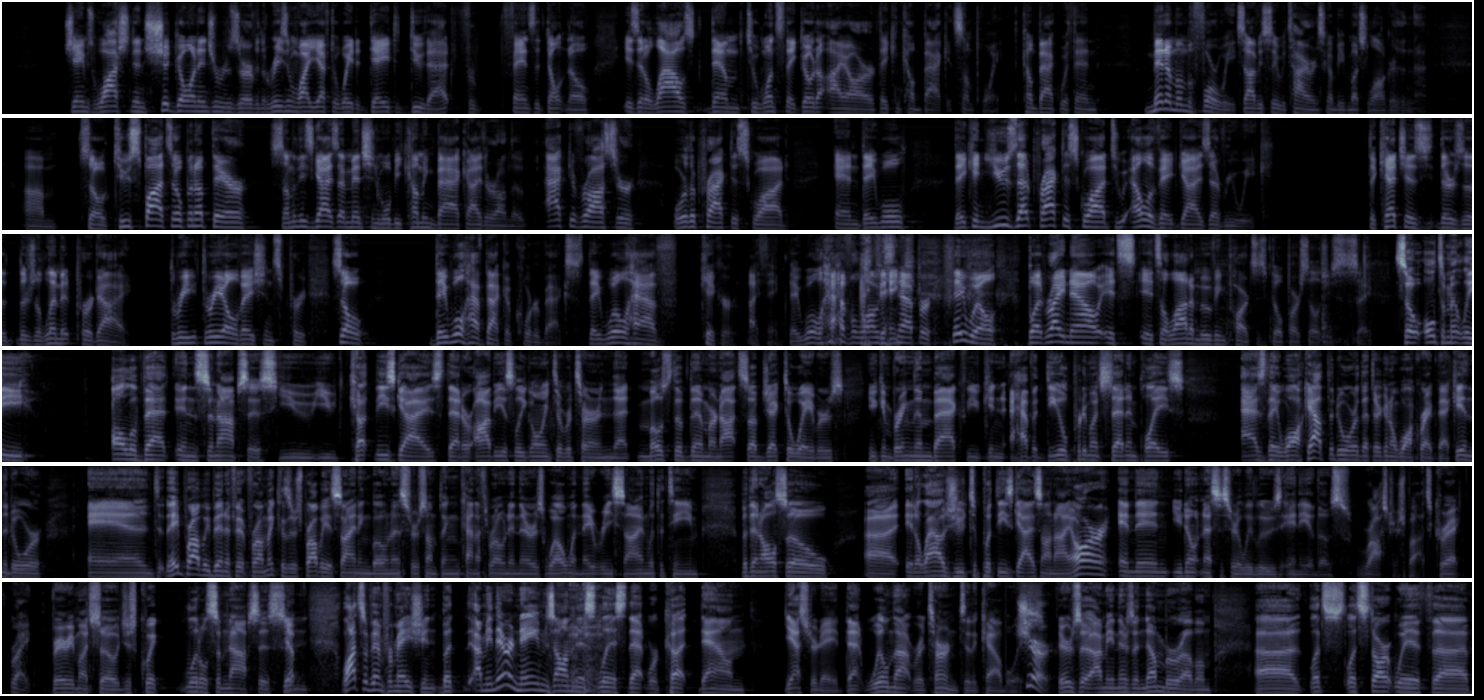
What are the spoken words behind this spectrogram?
James Washington should go on injured reserve. And the reason why you have to wait a day to do that, for fans that don't know, is it allows them to, once they go to IR, they can come back at some point. Come back within minimum of four weeks. Obviously, with Tyron, it's going to be much longer than that. Um, so, two spots open up there. Some of these guys I mentioned will be coming back either on the active roster or the practice squad, and they will they can use that practice squad to elevate guys every week. The catch is there's a there's a limit per guy, three three elevations per. So they will have backup quarterbacks. They will have kicker. I think they will have a long snapper. They will, but right now it's it's a lot of moving parts, as Bill Parcells used to say. So ultimately, all of that in synopsis, you you cut these guys that are obviously going to return. That most of them are not subject to waivers. You can bring them back. You can have a deal pretty much set in place as they walk out the door that they're going to walk right back in the door. And they probably benefit from it because there's probably a signing bonus or something kind of thrown in there as well when they re sign with the team. But then also, uh, it allows you to put these guys on IR, and then you don't necessarily lose any of those roster spots, correct? Right. Very much so. Just quick little synopsis Yep. and lots of information. But I mean, there are names on this list that were cut down yesterday that will not return to the Cowboys. Sure. There's a, I mean, there's a number of them. Uh, let's let's start with. Uh,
